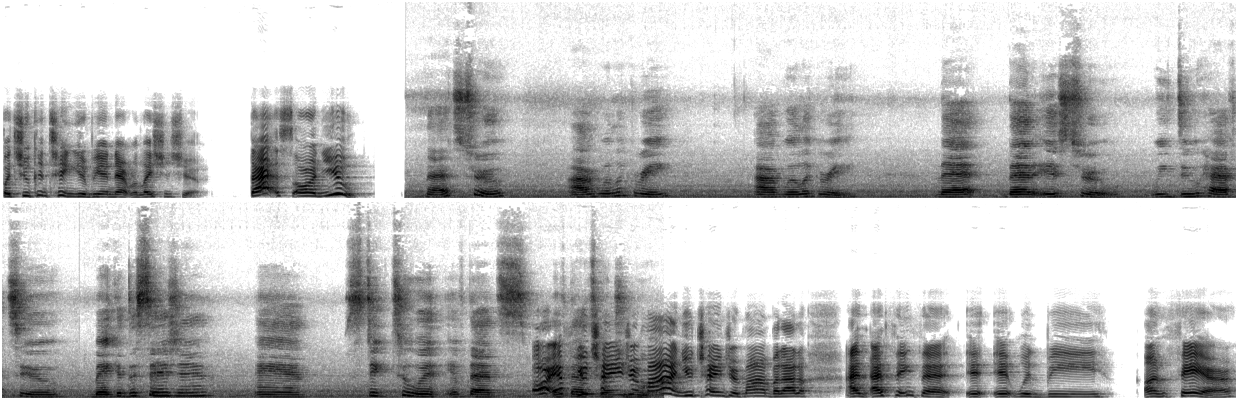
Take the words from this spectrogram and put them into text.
but you continue to be in that relationship. That's on you. That's true. I will agree. I will agree. That that is true. We do have to make a decision and stick to it if that's or if, you that's what change your want. mind you change your mind but i don't i, I think that it, it would be unfair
